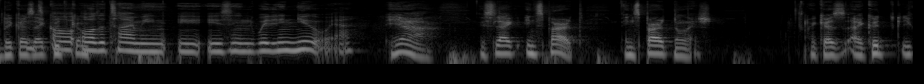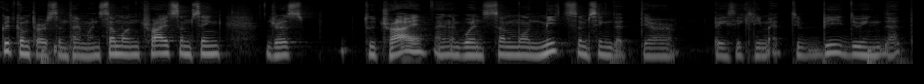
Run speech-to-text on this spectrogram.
because it's I could all, all the time in is in within you. Yeah. Yeah, it's like inspired, inspired knowledge. Because I could, you could compare sometime when someone tries something, just to try, and when someone meets something that they are basically meant to be doing that.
